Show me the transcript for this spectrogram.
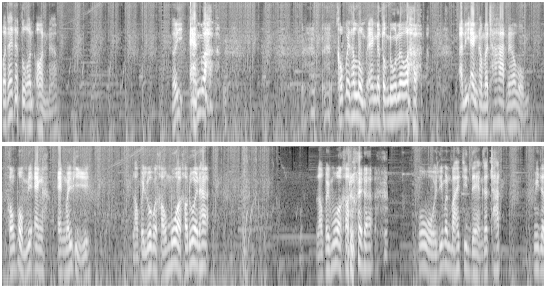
มันได้แต่ตัวอ่อนๆนะครับ เฮ้ย แองว่ะเขาไปถล่มแองกันตรงนู้นแล้วว่ะ อันนี้แองธรรมชาตินะครับผม ของผมนี่แองแองไม้ผี เราไปร่วมกับเขามั่วเขาด้วยนะฮะ เราไปมั่วเขาด้วยนะ โอ้ยนี่มันไม้จีนแดงชัดๆ มีแต่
